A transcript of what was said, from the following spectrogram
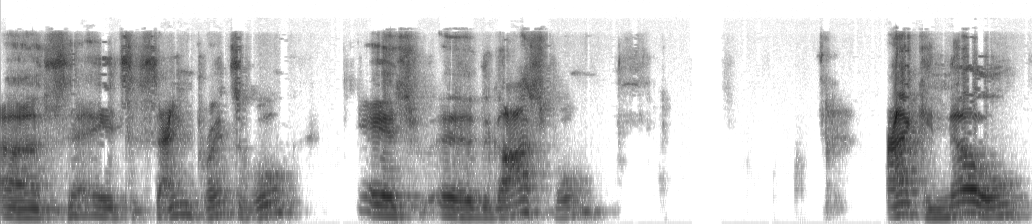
Uh, it's the same principle as uh, the gospel. I can know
